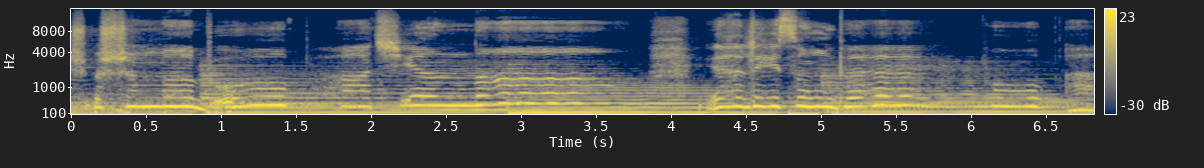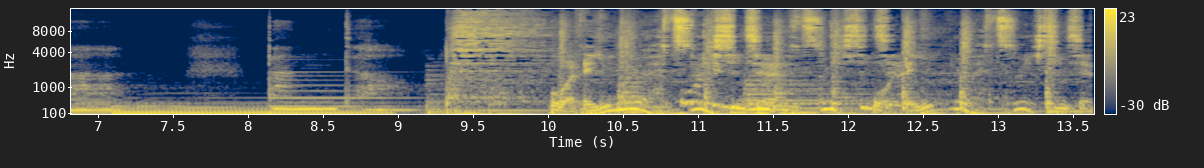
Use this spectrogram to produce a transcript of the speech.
说什么不怕艰难，夜里总被不安绊倒。我的音乐最新鲜，我的音乐最新鲜。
